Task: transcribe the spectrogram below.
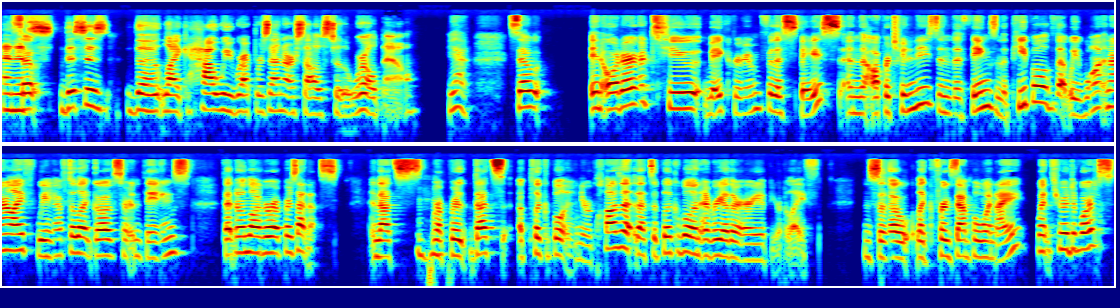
and So- it's this is the like how we represent ourselves to the world now Yeah. So, in order to make room for the space and the opportunities and the things and the people that we want in our life, we have to let go of certain things that no longer represent us. And that's Mhm. repre- that's applicable in your closet, that's applicable in every other area of your life. And so, like for example, when I went through a divorce,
